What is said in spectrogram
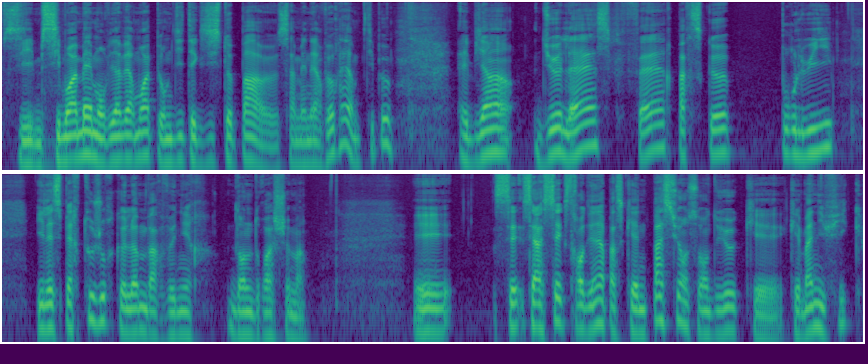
si, moi-même on vient vers moi et on me dit t'existes pas, euh, ça m'énerverait un petit peu. Eh bien, Dieu laisse faire parce que pour lui, il espère toujours que l'homme va revenir dans le droit chemin. Et c'est assez extraordinaire parce qu'il y a une patience en Dieu qui est, qui est magnifique.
